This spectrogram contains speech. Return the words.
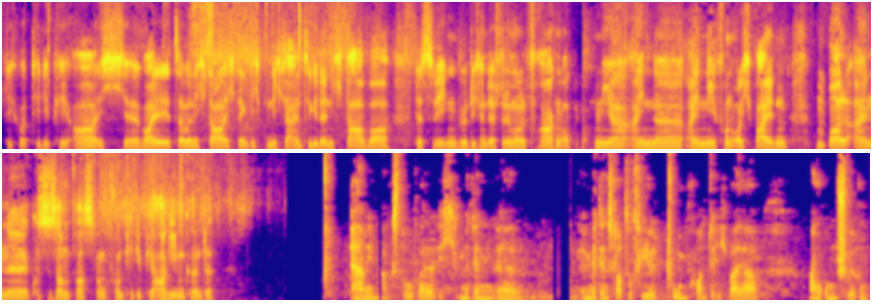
Stichwort TDPA. Ich äh, war jetzt selber nicht da. Ich denke, ich bin nicht der Einzige, der nicht da war. Deswegen würde ich an der Stelle mal fragen, ob mir eine, eine von euch beiden mal eine kurze Zusammenfassung vom TDPA geben könnte. Hermi, magst du, weil ich mit den, äh, mit den Slots so viel tun konnte. Ich war ja am Rumschwirren.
